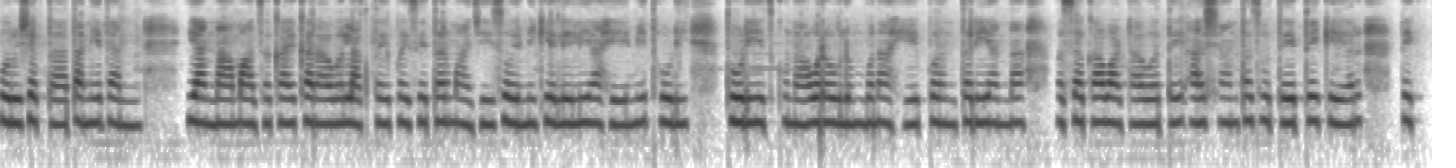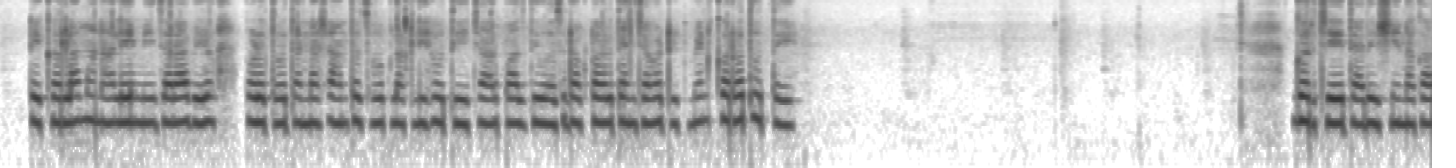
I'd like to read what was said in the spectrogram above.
करू शकतात आणि त्यां यांना माझं काय करावं लागतंय? पैसे तर माझी सोय मी केलेली आहे. मी थोडी थोडीच कुणावर अवलंबून आहे. पण तरी यांना असं का वाटावं? ते आज शांतच होते. ते केअर टेक टेकरला म्हणाले मी जरा वेळ पडतो. त्यांना शांत झोप लागली होती. चार पाच दिवस डॉक्टर त्यांच्यावर ट्रीटमेंट करत होते. घरचे त्या दिवशी नका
